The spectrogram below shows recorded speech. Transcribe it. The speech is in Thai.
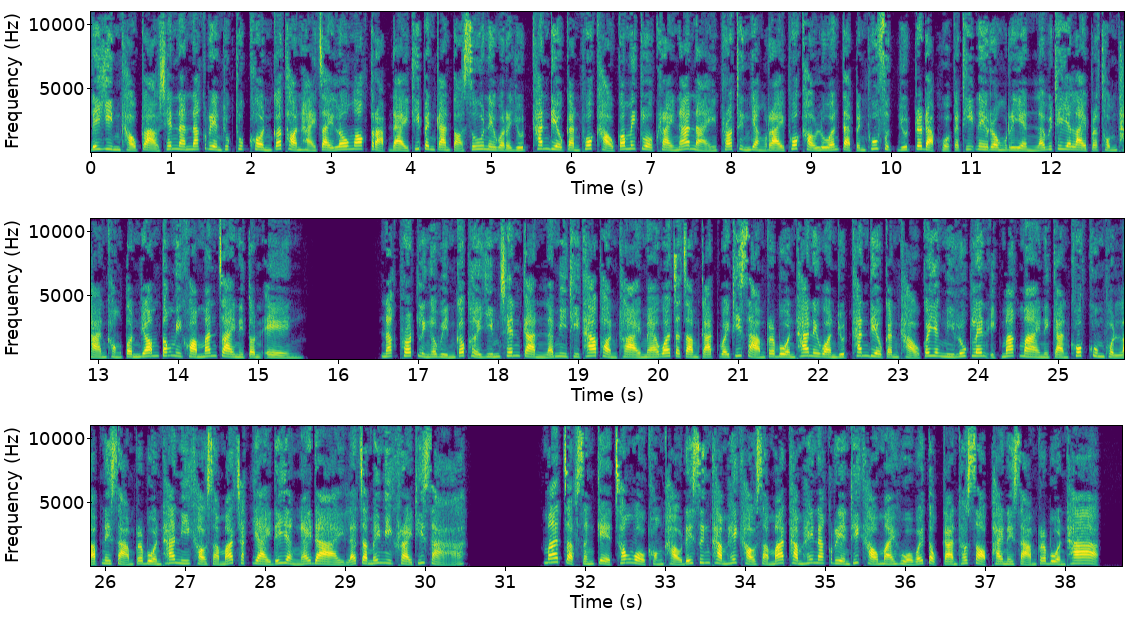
ได้ยินเขากล่าวเช่นนั้นนักเรียนทุกๆ คนก็ถอนหายใจโล่งอกตราบใดที่เป็นการต่อสู้ในวรยุทธ์ขั้นเดียวกันพวกเขาก็ไม่กลัวใครหน้าไหน เพราะถึงอย่างไรพวกเขาล้วนแต่เป็นผู้ฝึกยุทธระดับหัวกะทิในโรงเรียน และวิทยาลัยประถมฐานของตนย่อมต้องมีความมั่นใจในตนเอง นักพรตหลิงอวินก็เผยยิ้มเช่นกัน และมีทีท่าผ่อนคลายแม้ว่าจะจำกัดไว้ที่ 3 กระบวนท่าในวันยุทธขั้นเดียวกันเขาก็ยังมีลูกเล่นอีกมากมายในการควบคุมผลลัพธ์ใน 3 กระบวนท่านี้เขาสามารถชักใยได้อย่างง่ายดายและจะไม่มีใครที่สามารถจับสังเกตช่องโหว่ของเขาได้ซึ่งทำให้เขาสามารถทำให้นักเรียนที่เขาหมายหัวไว้ตกการทดสอบภายใน 3 กระบวนท่า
